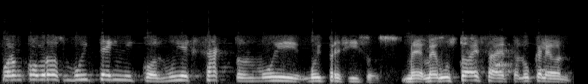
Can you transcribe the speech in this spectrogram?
fueron cobros muy técnicos, muy exactos, muy, muy precisos. Me, me gustó esa de Toluca León.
